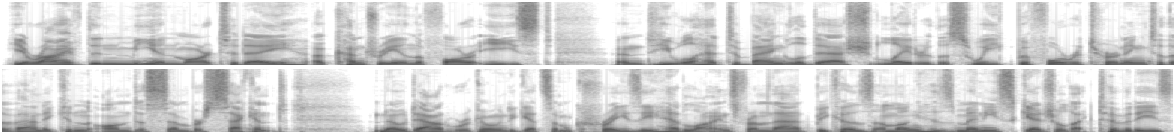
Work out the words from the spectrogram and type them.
He arrived in Myanmar today, a country in the Far East, and he will head to Bangladesh later this week before returning to the Vatican on December 2nd. No doubt we're going to get some crazy headlines from that because among his many scheduled activities,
